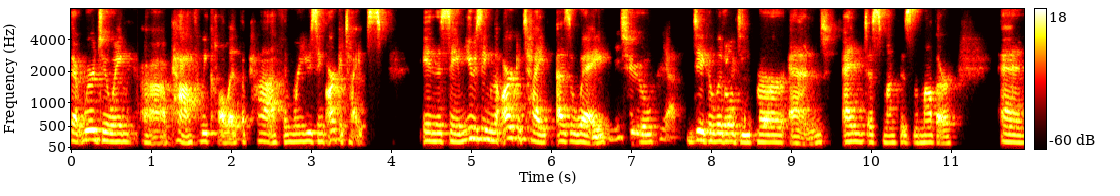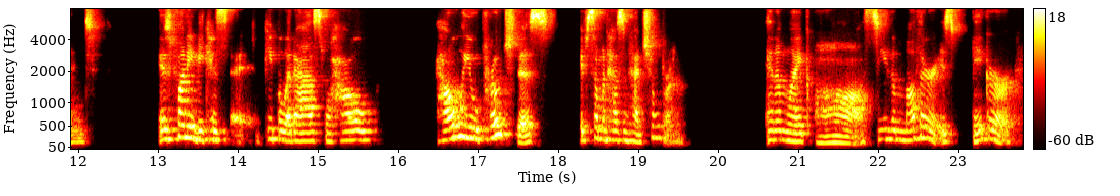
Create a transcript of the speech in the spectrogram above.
that we're doing uh, path. We call it the path, and we're using archetypes in the same, using the archetype as a way Mhm. to Yeah. dig a little deeper. And and this month is the mother, and it's funny because uh, people had asked, well, how how will you approach this if someone hasn't had children? And I'm like, oh, see, the mother is bigger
